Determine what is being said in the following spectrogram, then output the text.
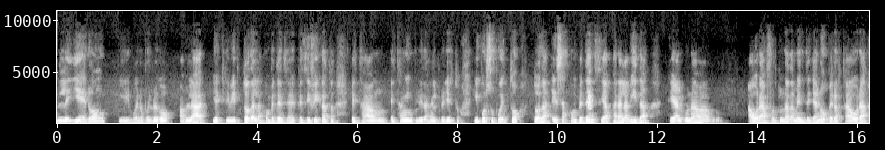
leyeron y, bueno, pues luego hablar y escribir. Todas las competencias específicas están, están incluidas en el proyecto. Y, por supuesto, todas esas competencias para la vida que alguna Ahora afortunadamente ya no, pero hasta ahora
